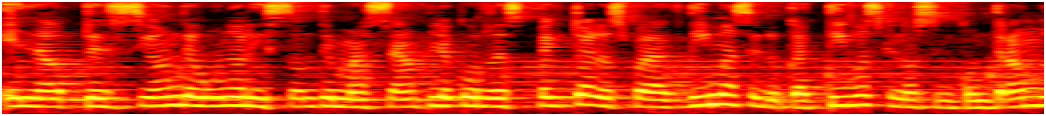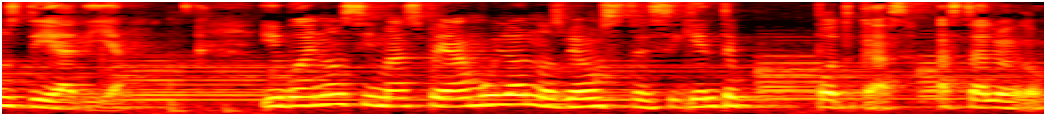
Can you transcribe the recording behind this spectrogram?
en la obtención de un horizonte más amplio con respecto a los paradigmas educativos que nos encontramos día a día. Y bueno, sin más preámbulo, nos vemos en el siguiente podcast. Hasta luego.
